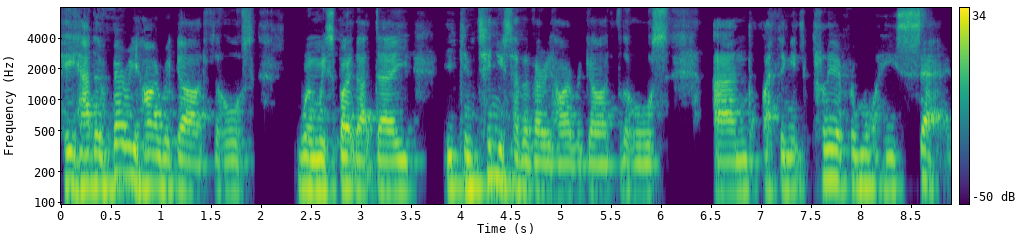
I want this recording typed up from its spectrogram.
He had a very high regard for the horse when we spoke that day. He continues to have a very high regard for the horse. And I think it's clear from what he said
